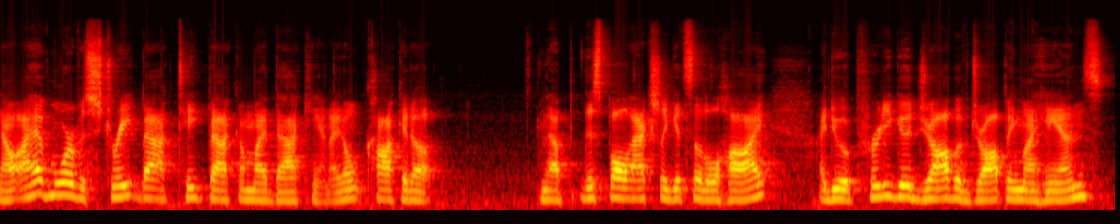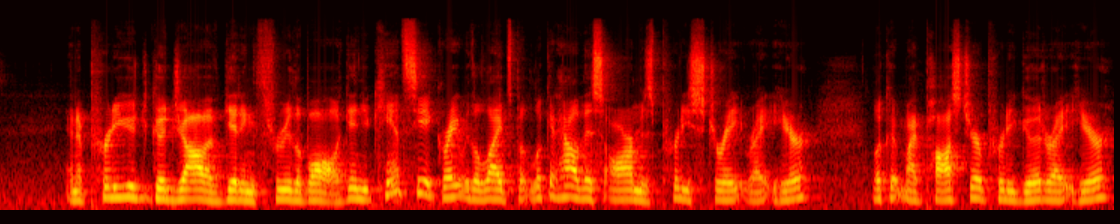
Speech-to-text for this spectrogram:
Now, I have more of a straight back take back on my backhand. I don't cock it up. Now, this ball actually gets a little high. I do a pretty good job of dropping my hands and a pretty good job of getting through the ball. Again, you can't see it great with the lights, but look at how this arm is pretty straight right here. Look at my posture, pretty good right here.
